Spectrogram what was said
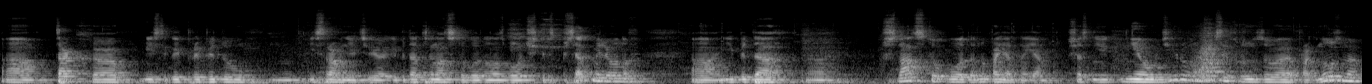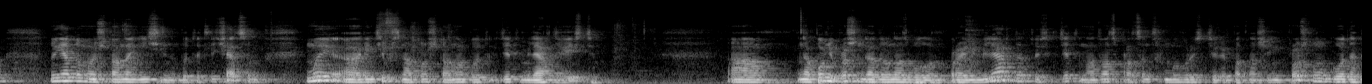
А, так, э, если говорить про беду и сравнивать ее, и беда 2013 года у нас было 450 миллионов, и беда 2016 года, ну понятно, я сейчас не, не аудирую, цифру называю прогнозную, но я думаю, что она не сильно будет отличаться. Мы э, ориентируемся на то, что она будет где-то миллиард двести. Напомню, в прошлом году у нас было в районе миллиарда, то есть где-то на 20% мы вырастили по отношению к прошлому году,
